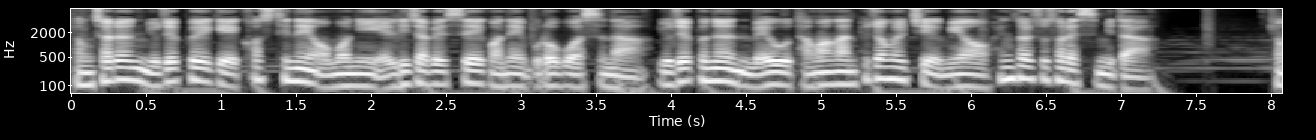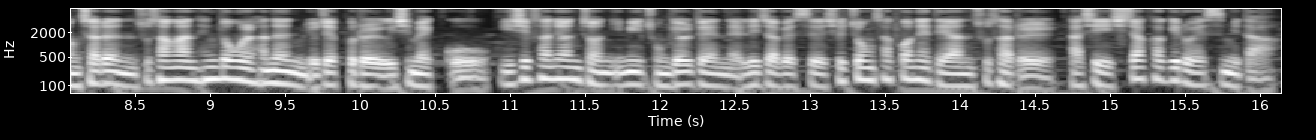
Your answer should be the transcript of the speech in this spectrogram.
경찰은 요제프에게 커스틴의 어머니 엘리자베스에 관해 물어보았으나 요제프는 매우 당황한 표정을 지으며 횡설수설했습니다. 경찰은 수상한 행동을 하는 요제프를 의심했고 24년 전 이미 종결된 엘리자베스 실종 사건에 대한 수사를 다시 시작하기로 했습니다.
